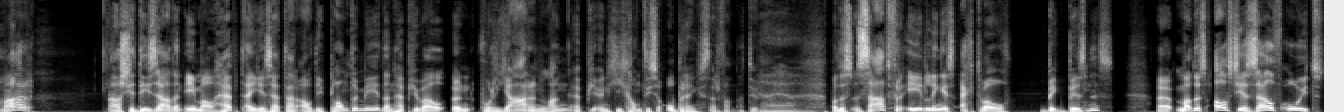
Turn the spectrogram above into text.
Maar als je die zaden eenmaal hebt en je zet daar al die planten mee, dan heb je wel een, voor jarenlang heb je een gigantische opbrengst daarvan natuurlijk. Ja, ja. Maar dus zaadveredeling is echt wel big business. Uh, maar dus als je zelf ooit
